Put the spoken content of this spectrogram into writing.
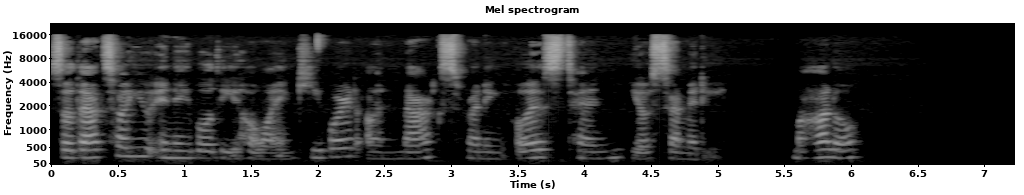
So that's how you enable the Hawaiian keyboard on Macs running OS X Yosemite. Mahalo!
